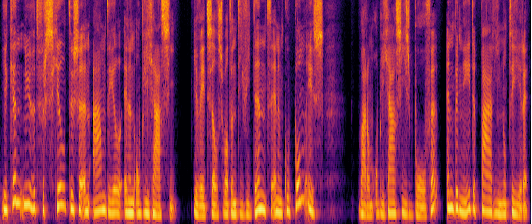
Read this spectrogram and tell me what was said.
Je kent nu het verschil tussen een aandeel en een obligatie. Je weet zelfs wat een dividend en een coupon is. Waarom obligaties boven en beneden pari noteren.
